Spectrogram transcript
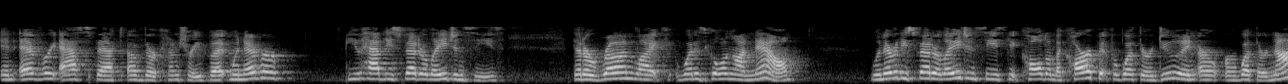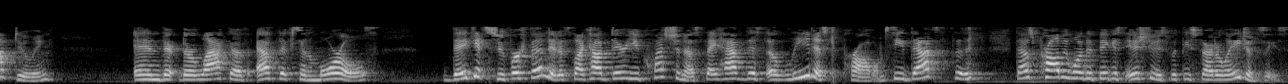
in every aspect of their country. But whenever you have these federal agencies that are run like what is going on now, whenever these federal agencies get called on the carpet for what they're doing or, or what they're not doing, and their, their lack of ethics and morals, they get super offended. It's like, how dare you question us? They have this elitist problem. See, that's the, that's probably one of the biggest issues with these federal agencies.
